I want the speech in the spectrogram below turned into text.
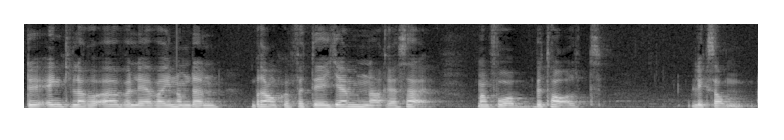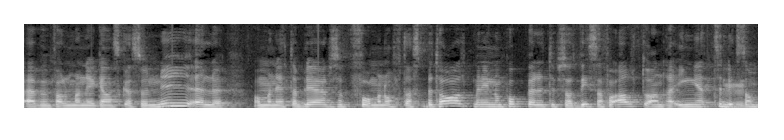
det är enklare att överleva inom den branschen för att det är jämnare så här. Man får betalt liksom, även om man är ganska så ny eller om man är etablerad så får man oftast betalt. Men inom pop är det typ så att vissa får allt och andra inget. Liksom.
